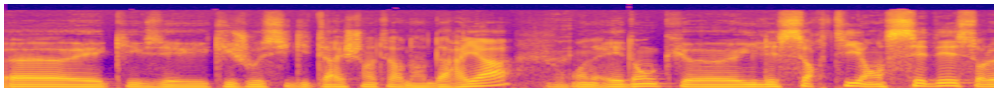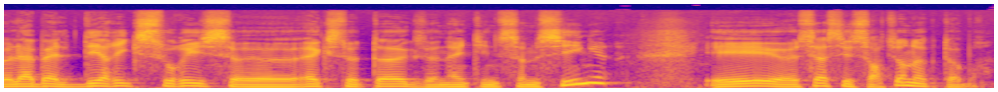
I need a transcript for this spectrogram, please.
euh, et qui, faisait, qui joue aussi guitare et chanteur dans Daria. On- et donc, euh, il est sorti en CD sur le label d'Eric Souris, euh, ex-Tugs, 19 Something. Et ça, c'est sorti en octobre.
